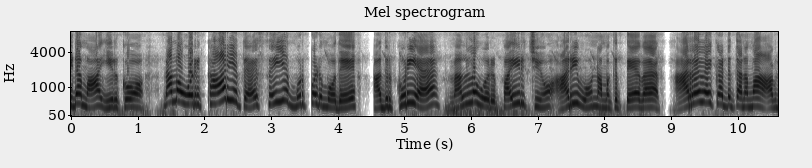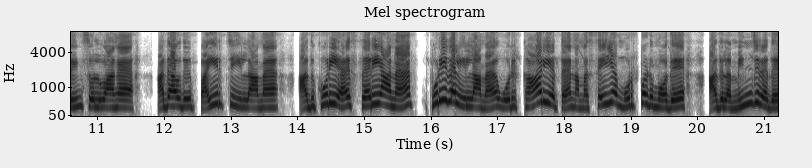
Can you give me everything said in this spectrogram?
இடமா இருக்கும். நம்ம ஒரு காரியத்தை செய்ய முற்படும் போது அதற்குரிய நல்ல ஒரு பயிற்சியும் அறிவும் நமக்கு தேவை. அறவை கட்டுத்தனமா அப்படின்னு சொல்லுவாங்க. அதாவது பயிற்சி இல்லாம அதுக்குரிய சரியான புரிதல் இல்லாம ஒரு காரியத்தை நம்ம செய்ய முற்படும் போது அதுல மிஞ்சுறது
